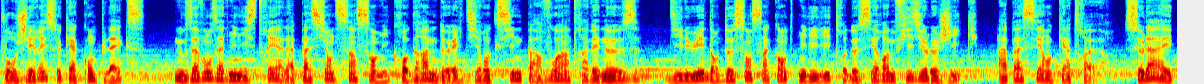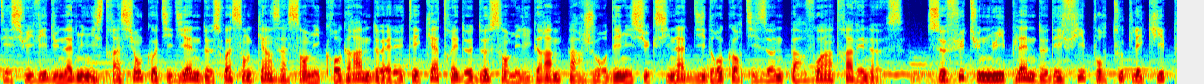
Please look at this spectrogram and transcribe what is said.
Pour gérer ce cas complexe, nous avons administré à la patiente 500 microgrammes de L-tyroxine par voie intraveineuse, dilué dans 250 ml de sérum physiologique, à passer en 4 heures. Cela a été suivi d'une administration quotidienne de 75 à 100 microgrammes de LET4 et de 200 mg par jour d'émisuccinate d'hydrocortisone par voie intraveineuse. Ce fut une nuit pleine de défis pour toute l'équipe,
